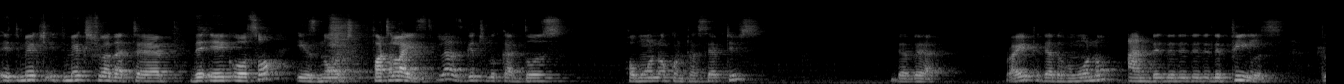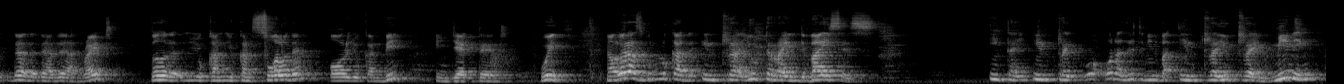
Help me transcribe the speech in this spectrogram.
it makes it makes sure that uh, the egg also is not fertilized let's get to look at those hormonal contraceptives they're there, right? They're the hormonal and the, the, the, the, the pills. They're, they're there, right? Those the, you can you can swallow them or you can be injected with. Now let us look at the intrauterine devices. Intra, intra, what does it mean by intrauterine? Meaning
